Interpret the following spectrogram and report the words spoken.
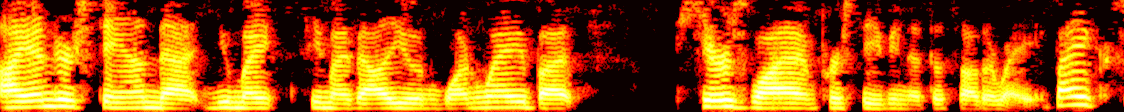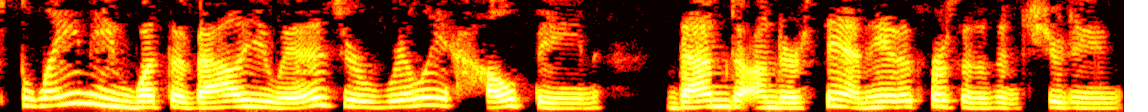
I understand that you might see my value in one way, but here's why I'm perceiving it this other way. By explaining what the value is, you're really helping them to understand, hey, this person isn't shooting,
